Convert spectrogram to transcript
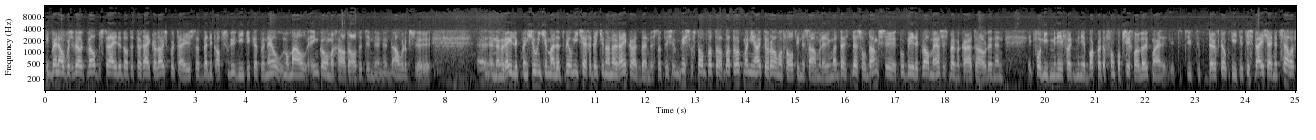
Ik ben overigens wil ik wel bestrijden dat het een rijke luispartij is. Dat ben ik absoluut niet. Ik heb een heel normaal inkomen gehad altijd. En, en, nauwelijks een, een redelijk pensioentje, maar dat wil niet zeggen dat je dan een rijkaard bent. Dus dat is een misverstand wat er, wat er ook maar niet uit de rammen valt in de samenleving. Maar des, desondanks eh, probeerde ik wel mijn hersens bij elkaar te houden. En ik vond niet meneer, meneer Bakker, dat vond ik op zich wel leuk, maar het, het, het deugt ook niet. Het is, wij zijn het zelf.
